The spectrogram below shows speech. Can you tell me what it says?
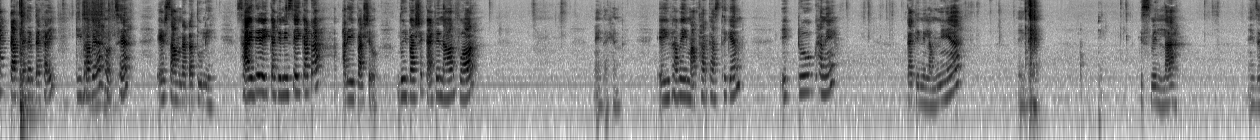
একটা আপনাদের দেখাই কীভাবে হচ্ছে এর চামড়াটা তুলি। সাইডের এই কাটে নিছি এই কাটা আর এই পাশেও। দুই পাশে কাটে নেওয়ার পর এই দেখেন, এইভাবে এই মাথার কাছ থেকে একটুখানি কাটিয়ে নিলাম, নিয়ে এই যে, বিসমিল্লাহ, এই যে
